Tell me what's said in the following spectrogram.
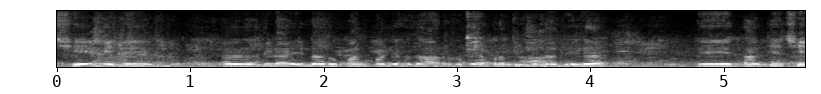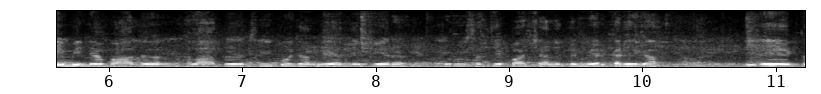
6 ਮਹੀਨੇ ਜਿਹੜਾ ਇਹਨਾਂ ਨੂੰ 5-5000 ਰੁਪਏ ਪ੍ਰਤੀ ਮਹੀਨਾ ਦੇਣਾ ਹੈ। ਤੇ ਤਾਂ ਕਿ 6 ਮਹੀਨਿਆਂ ਬਾਅਦ ਹਾਲਾਤ ਠੀਕ ਹੋ ਜਾਂਦੇ ਆ ਤੇ ਫਿਰ ਗੁਰੂ ਸੱਚੇ ਪਾਤਸ਼ਾਹ ਨੇ ਤੇ ਮਿਹਰ ਕਰੇਗਾ। ਤੇ ਇਹ ਇੱਕ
